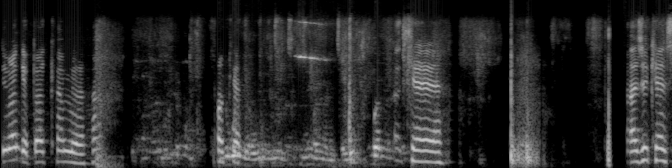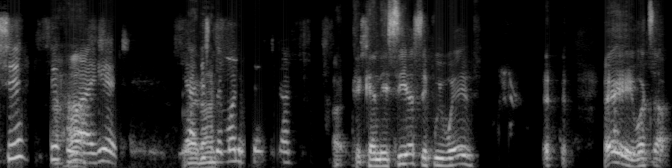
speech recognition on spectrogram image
You want to get back camera, huh? Okay. Okay. As you can see, people uh-huh. are here. Yeah, right this on. is the money station. Okay, can they see us if we wave? hey, what's up?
